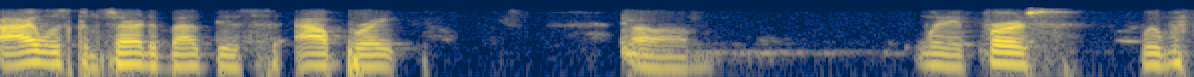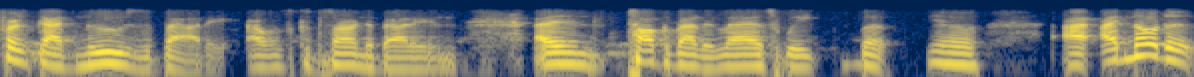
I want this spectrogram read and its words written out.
I was concerned about this outbreak um, when it first when we first got news about it, I was concerned about it, and I didn't talk about it last week. But you know, I, I know that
